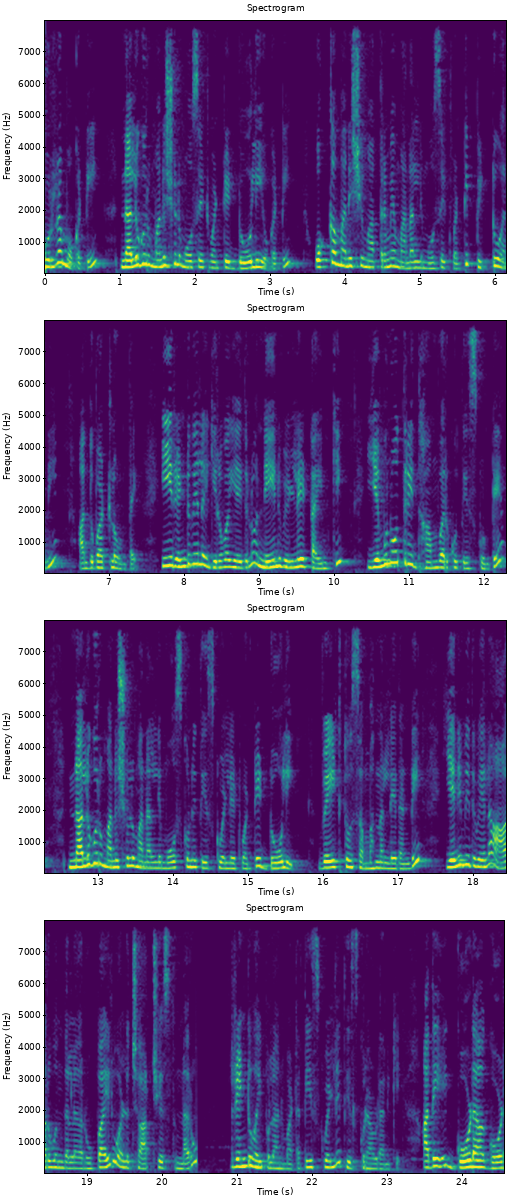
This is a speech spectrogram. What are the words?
గుర్రం ఒకటి నలుగురు మనుషులు మోసేటువంటి డోలీ ఒకటి ఒక్క మనిషి మాత్రమే మనల్ని మోసేటువంటి పిట్టు అని అందుబాటులో ఉంటాయి. ఈ రెండు వేల ఇరవై ఐదులో నేను వెళ్ళే టైంకి యమునోత్రి ధామ్ వరకు తీసుకుంటే నలుగురు మనుషులు మనల్ని మోసుకుని తీసుకువెళ్ళేటువంటి డోలీ వెయిట్తో సంబంధం లేదండి. ఎనిమిది వేల ఆరు వందల రూపాయలు వాళ్ళు చార్జ్ చేస్తున్నారు. రెండు వైపులా అనమాట తీసుకువెళ్ళి తీసుకురావడానికి. అదే గోడ గోడ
